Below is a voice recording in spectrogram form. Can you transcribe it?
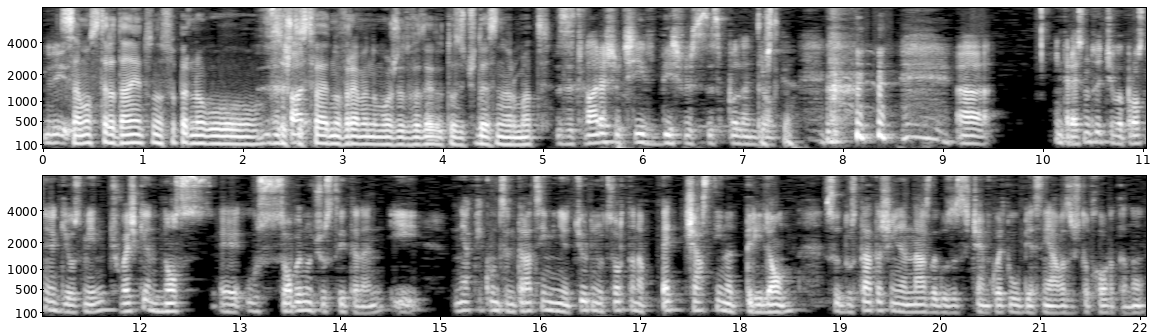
нали, Само страданието на супер много Затова- същества едновременно може да доведе до този чудесен аромат. затваряш очи и вдишваш с пълен дроб. Точно така. интересното е, че въпросният геосмин, човешкият нос е особено чувствителен и някакви концентрации миниатюрни от сорта на 5 части на трилион са достатъчни на нас да го засечем, което обяснява защо хората на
